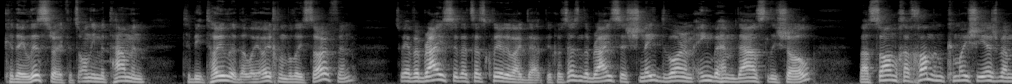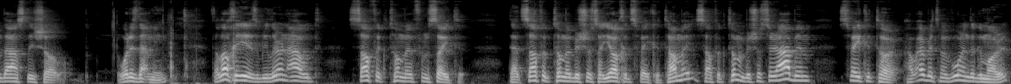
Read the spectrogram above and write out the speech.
Kedei Lisreif, it's only Metamin to be toilet, that Lo Yochanan V'lo Sarfin. We have a brisa that says clearly like that, because it says in the brisa, Shnei Dvorim Ein Behem Das Lishol, Vasom Chachamim K'moi Sheyesh Behem Das Lishol. What does that mean? The lacha is, we learn out Safik Tumeh from Saita. That Safik Tumeh B'shus HaYochid Tzveika Tumeh, Safik Tumeh B'shus HaRabim, Sveiketor. However, it's mavur in the Gemara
